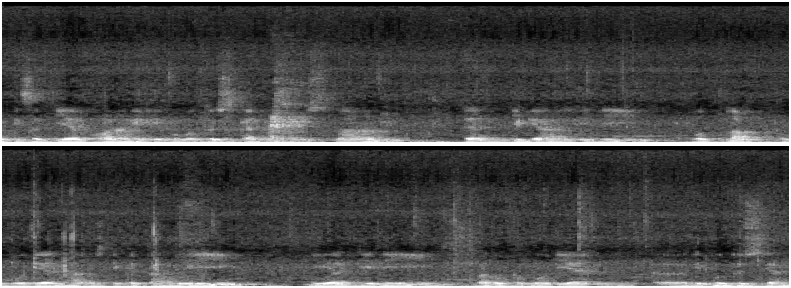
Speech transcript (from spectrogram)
bagi setiap orang yang ingin memutuskan masuk Islam dan tiga hal ini mutlak kemudian harus diketahui diyakini baru kemudian eh, diputuskan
